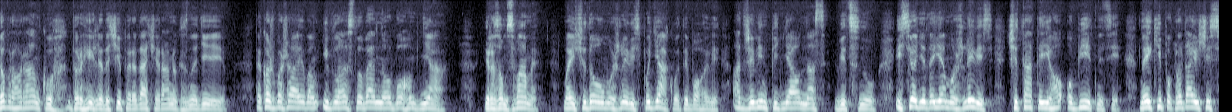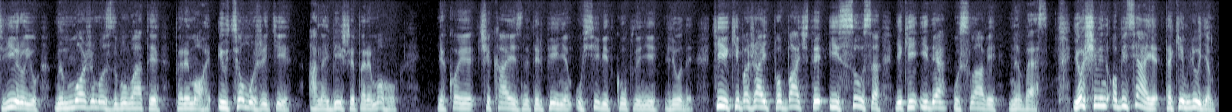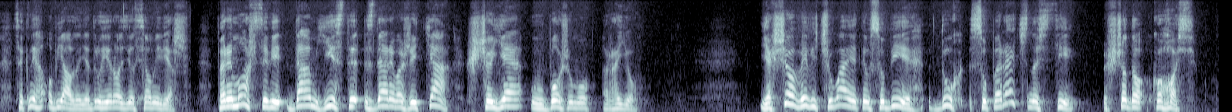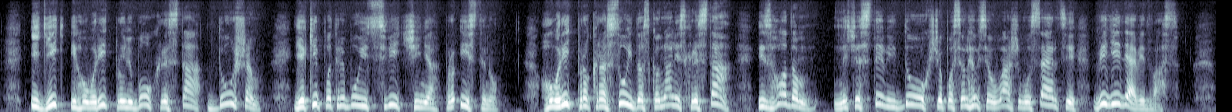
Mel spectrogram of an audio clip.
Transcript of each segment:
Доброго ранку, дорогі глядачі передачі Ранок з надією. Також бажаю вам і благословенного Богом дня. І разом з вами маю чудову можливість подякувати Богові, адже Він підняв нас від сну. І сьогодні дає можливість читати Його обітниці, на які, покладаючись вірою, ми можемо здобувати перемоги і в цьому житті, а найбільше перемогу якої чекають з нетерпінням усі відкуплені люди, ті, які бажають побачити Ісуса, який іде у славі небес. І ось що Він обіцяє таким людям. Це книга об'явлення, другий розділ, сьомий вірш. Переможцеві дам їсти з дерева життя, що є у Божому раю. Якщо ви відчуваєте в собі дух суперечності щодо когось, ідіть і говоріть про любов Христа душам, які потребують свідчення про істину. Говоріть про красу і досконалість Христа, і згодом нечестивий дух, що поселився у вашому серці, відійде від вас.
